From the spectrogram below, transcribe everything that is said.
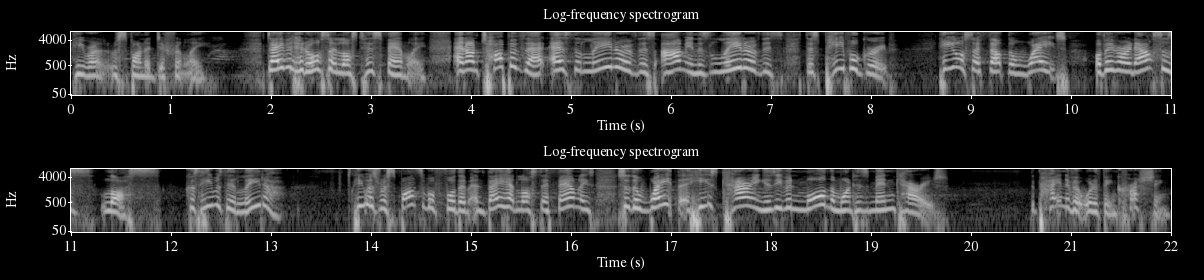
he responded differently. David had also lost his family. And on top of that, as the leader of this army and as leader of this, this people group, he also felt the weight of everyone else's loss because he was their leader. He was responsible for them and they had lost their families. So the weight that he's carrying is even more than what his men carried. The pain of it would have been crushing.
